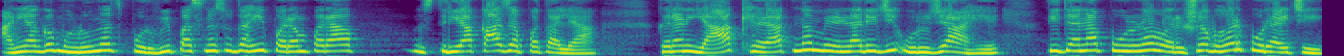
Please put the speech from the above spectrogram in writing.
आणि अगं म्हणूनच पूर्वीपासून सुद्धा ही परंपरा स्त्रिया का जपत आल्या? कारण या खेळातनं मिळणारी जी ऊर्जा आहे ती त्यांना पूर्ण वर्षभर पुरायची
